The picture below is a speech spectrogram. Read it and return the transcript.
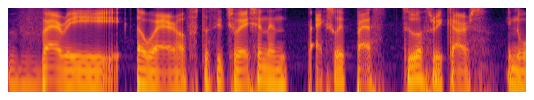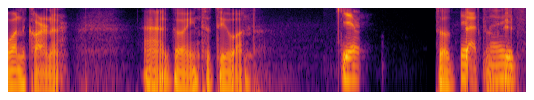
very aware of the situation and actually passed two or three cars in one corner uh, going to T1. Yep. So that was no, good.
